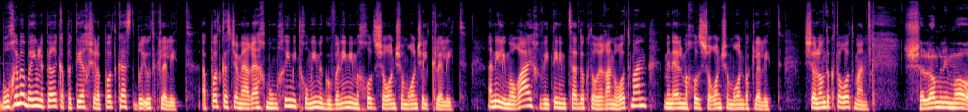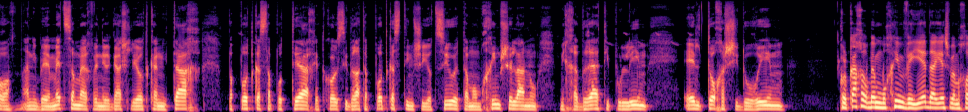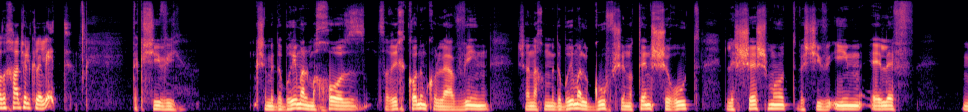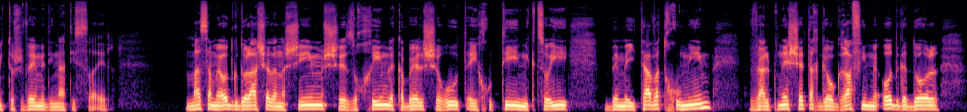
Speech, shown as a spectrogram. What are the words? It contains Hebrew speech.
ברוכים הבאים לפרק הפתיח של הפודקאסט בריאות כללית. הפודקאסט שמארח מומחים מתחומים מגוונים ממחוז שרון שומרון של כללית. אני לימור רייך, ואיתי נמצא דוקטור ערן רוטמן, מנהל מחוז שרון שומרון בכללית. שלום דוקטור רוטמן. שלום לימור, אני באמת שמח ונרגש להיות כאן איתך בפודקאסט הפותח את כל סדרת הפודקאסטים שיוציאו את המומחים שלנו מחדרי הטיפולים אל תוך השידורים. כל כך הרבה מומחים וידע יש במחוז אחד של כללית? תקשיבי, כשמדברים על מחוז, צריך קודם כל להבין שאנחנו מדברים על גוף שנותן שירות ל-670 אלף מתושבי מדינת ישראל. מסה מאוד גדולה של אנשים שזוכים לקבל שירות איכותי, מקצועי, במיטב התחומים, ועל פני שטח גיאוגרפי מאוד גדול,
